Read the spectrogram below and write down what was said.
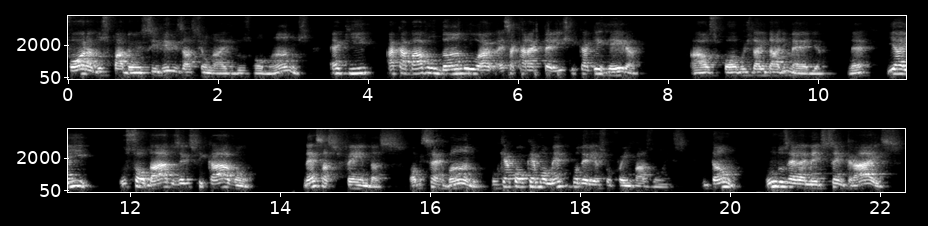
fora dos padrões civilizacionais dos romanos, é que acabavam dando essa característica guerreira aos povos da Idade Média, né? E aí os soldados eles ficavam nessas fendas observando, porque a qualquer momento poderia sofrer invasões. Então, um dos elementos centrais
